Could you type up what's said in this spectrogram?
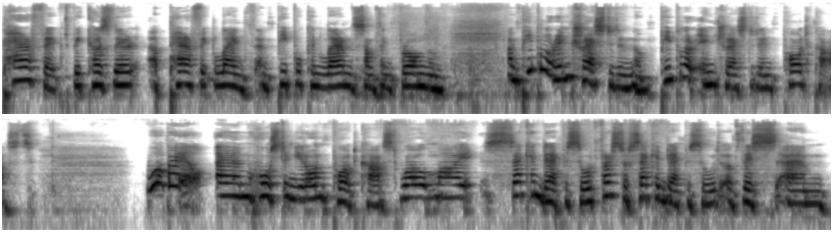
perfect because they're a perfect length and people can learn something from them. And people are interested in them. People are interested in podcasts. What about um, hosting your own podcast? Well, my second episode, first or second episode of this um,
